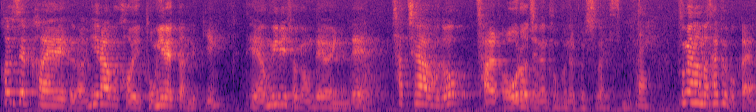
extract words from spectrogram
컨셉카의 그런 휠하고 거의 동일했던 느낌, 대형 휠이 적용되어 있는데 차체하고도 잘 어우러지는 부분을 볼 수가 있습니다. 네. 후면 한번 살펴볼까요?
